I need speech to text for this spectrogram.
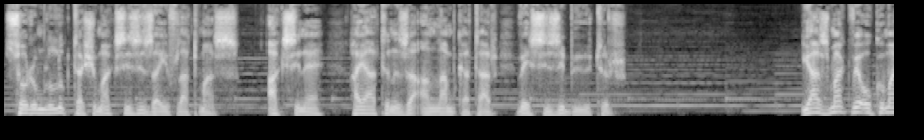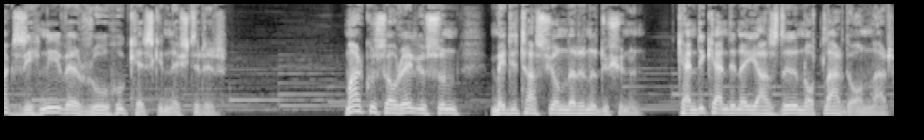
Sorumluluk taşımak sizi zayıflatmaz. Aksine hayatınıza anlam katar ve sizi büyütür. Yazmak ve okumak zihni ve ruhu keskinleştirir. Marcus Aurelius'un meditasyonlarını düşünün. Kendi kendine yazdığı notlar da onlar.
